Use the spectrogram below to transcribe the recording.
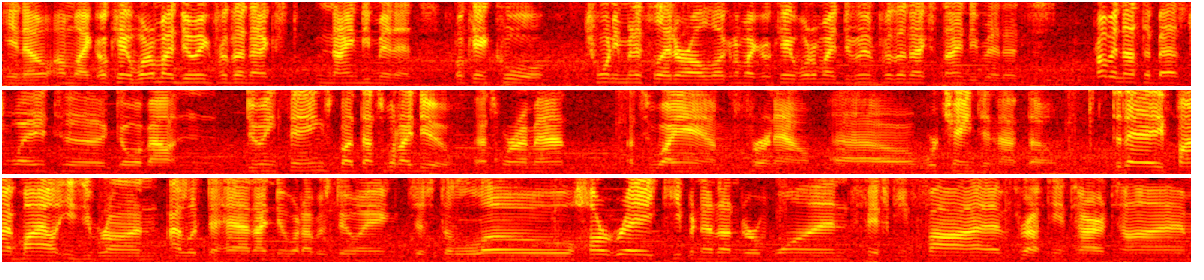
You know, I'm like, okay, what am I doing for the next 90 minutes? Okay, cool. 20 minutes later, I'll look and I'm like, okay, what am I doing for the next 90 minutes? probably not the best way to go about and doing things, but that's what I do. That's where I'm at. That's who I am for now. Uh, we're changing that though. Today, five mile easy run. I looked ahead. I knew what I was doing. Just a low heart rate, keeping it under 155 throughout the entire time.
